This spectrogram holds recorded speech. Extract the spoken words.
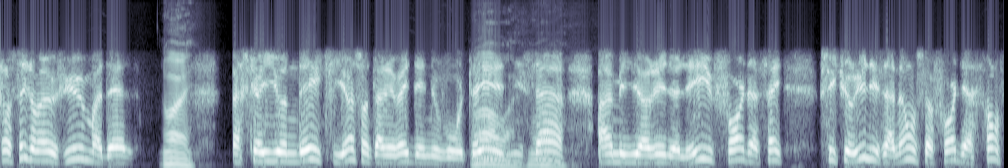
considéré comme un vieux modèle. Ouais. Parce que Hyundai et Kia sont arrivés avec des nouveautés. Ah Nissan a amélioré le livre. Ford essaie. C'est curieux, les annonces. Ford annonce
